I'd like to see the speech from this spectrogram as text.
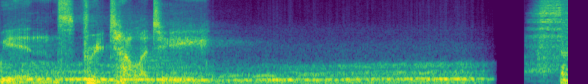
wins. Fatality. Round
